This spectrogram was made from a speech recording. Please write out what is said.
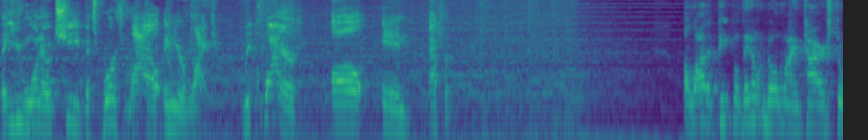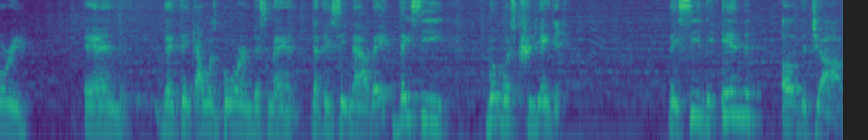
that you want to achieve that's worthwhile in your life require all in effort. A lot of people they don't know my entire story and they think I was born this man that they see now. They they see what was created. They see the end of the job.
